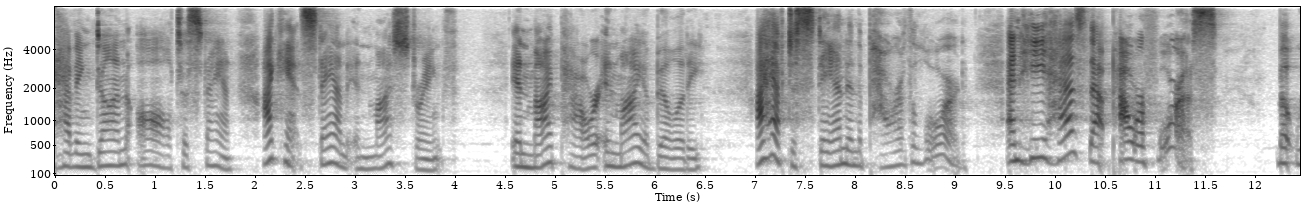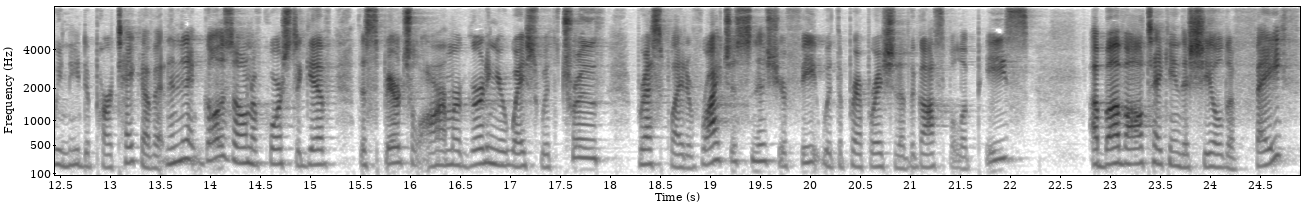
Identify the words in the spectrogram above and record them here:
having done all to stand. I can't stand in my strength, in my power, in my ability. I have to stand in the power of the Lord. And He has that power for us, but we need to partake of it. And then it goes on, of course, to give the spiritual armor, girding your waist with truth, breastplate of righteousness, your feet with the preparation of the gospel of peace. Above all, taking the shield of faith,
